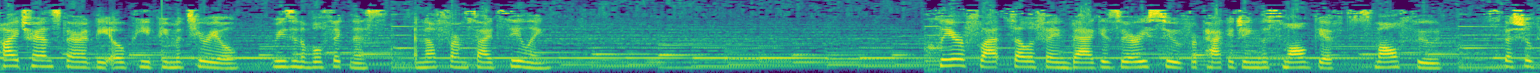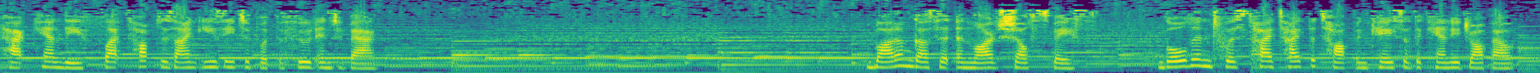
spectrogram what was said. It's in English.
High transparent BOPP material, reasonable thickness, enough firm side sealing. Clear flat cellophane bag is very suit for packaging the small gifts, small food, special pack candy, flat top design easy to put the food into bag. Bottom gusset and large shelf space. Golden twist tie tight the top in case of the candy dropout.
